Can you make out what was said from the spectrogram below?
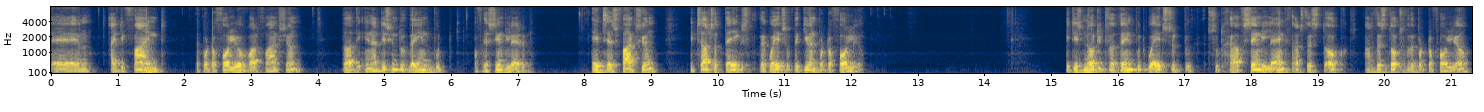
um, I defined the portfolio VAR function that in addition to the input of the simpler HS function, it also takes the weights of the given portfolio. It is noted that the input weights should, should have same length as the stock as the stocks of the portfolio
